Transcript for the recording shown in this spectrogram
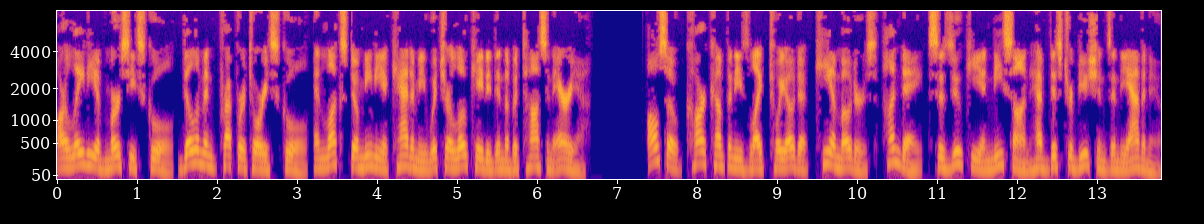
Our Lady of Mercy School, Diliman Preparatory School, and Lux Domini Academy which are located in the Batasan area. Also, car companies like Toyota, Kia Motors, Hyundai, Suzuki and Nissan have distributions in the avenue.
